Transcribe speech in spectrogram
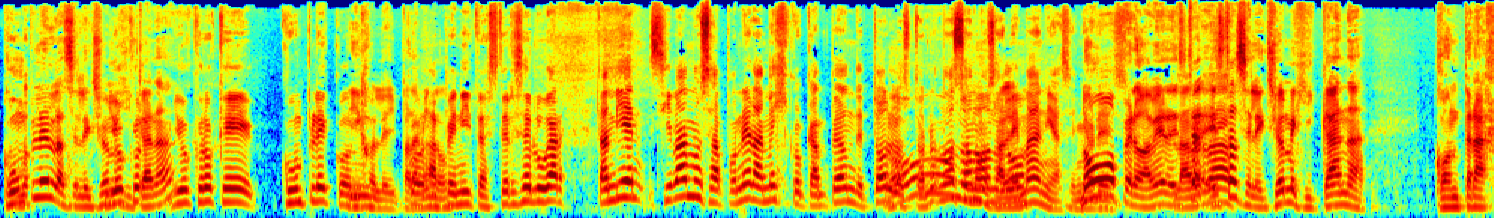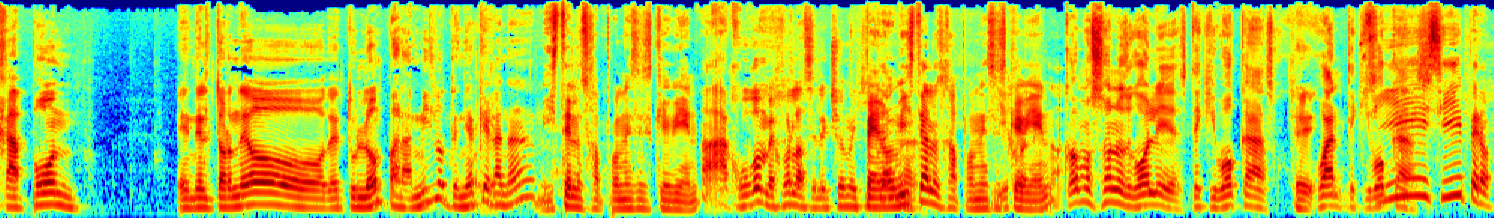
¿Cumple la selección yo mexicana? Creo, yo creo que cumple con, Híjole, y para con mí no. apenitas. Tercer lugar. También, si vamos a poner a México campeón de todos los torneos, no, somos no, no. Alemania, señores. No, pero a ver, La esta, verdad. esta selección mexicana contra Japón en el torneo de Tulón, para mí lo tenía que ganar. ¿Viste los japoneses qué bien? Ah, jugó mejor la selección mexicana. Pero viste a los japoneses qué bien. ¿Cómo son los goles? Te equivocas, Sí. Juan, te equivocas. Sí, sí, pero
